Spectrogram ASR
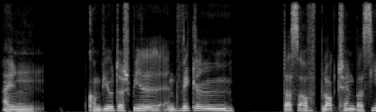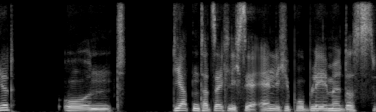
ein Computerspiel entwickeln, das auf Blockchain basiert. Und die hatten tatsächlich sehr ähnliche Probleme, dass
